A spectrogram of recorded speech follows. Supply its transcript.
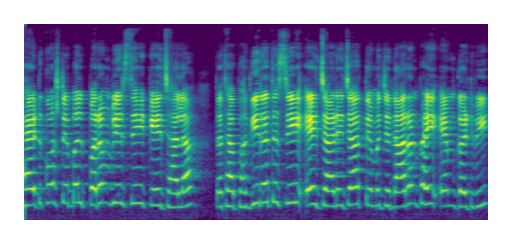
હેડ કોન્સ્ટેબલ પરમવીરસિંહ કે ઝાલા તથા ભગીરથસિંહ એ જાડેજા તેમજ નારણભાઈ એમ ગઢવી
